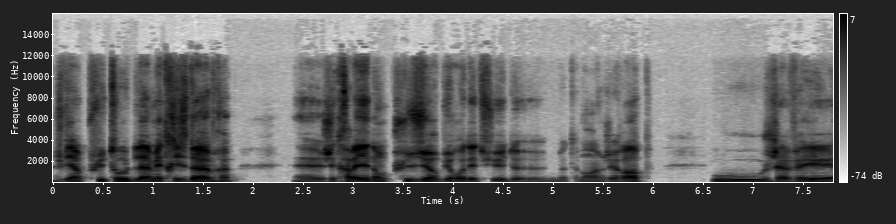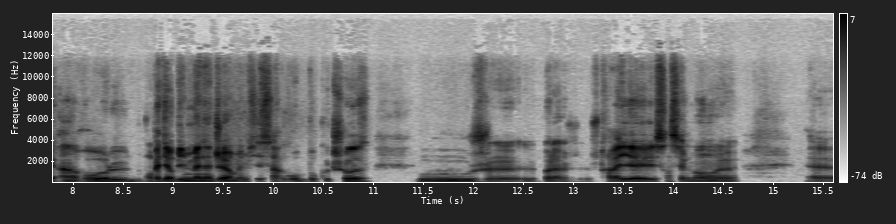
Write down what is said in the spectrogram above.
Je viens plutôt de la maîtrise d'œuvre. Euh, j'ai travaillé dans plusieurs bureaux d'études, euh, notamment un GEROP, où j'avais un rôle, on va dire BIM manager, même si ça regroupe beaucoup de choses, où je, voilà, je, travaillais essentiellement euh, euh,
